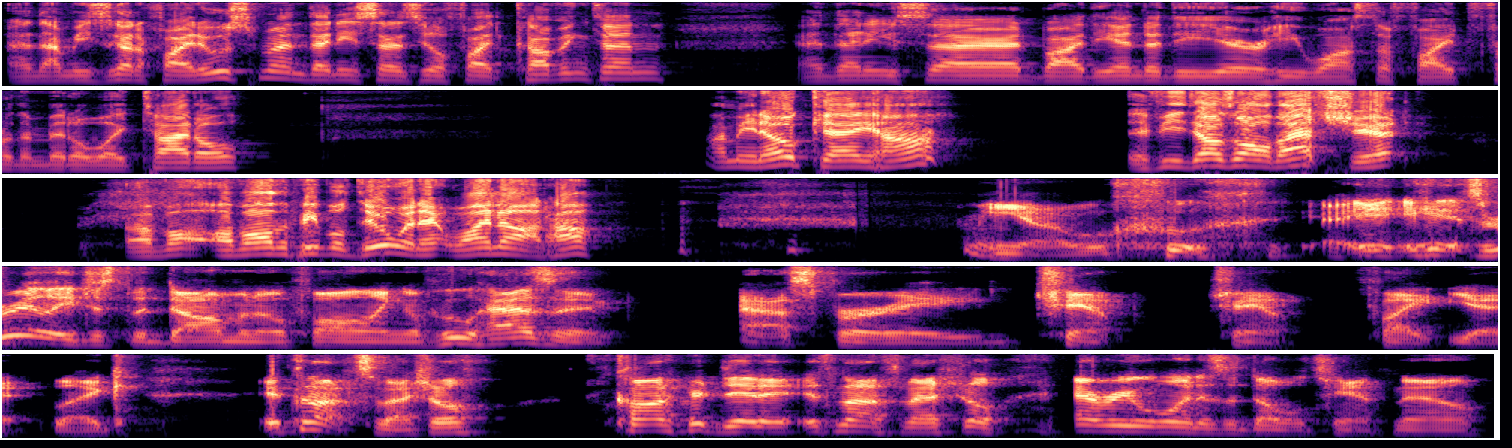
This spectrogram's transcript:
and I mean he's gonna fight Usman. Then he says he'll fight Covington, and then he said by the end of the year he wants to fight for the middleweight title. I mean, okay, huh? If he does all that shit. Of all, of all the people doing it, why not, huh? You know, it's really just the domino falling of who hasn't asked for a champ champ fight yet. Like, it's not special. Conor did it. It's not special. Everyone is a double champ now.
